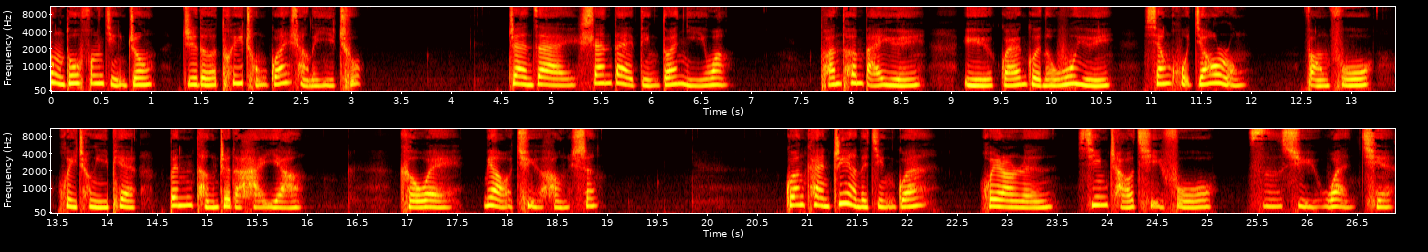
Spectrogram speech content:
众多风景中值得推崇观赏的一处。站在山带顶端凝望，团团白云与滚滚的乌云相互交融，仿佛汇成一片奔腾着的海洋，可谓妙趣横生。观看这样的景观，会让人心潮起伏，思绪万千。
